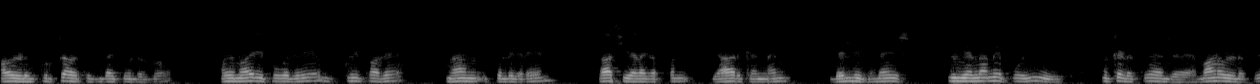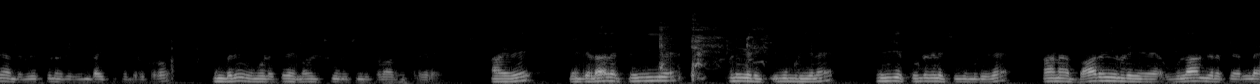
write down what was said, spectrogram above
அவர்களுக்கு உற்சாகத்தை உண்டாக்கி கொண்டிருக்கிறோம். அது மாதிரி போவதிலே குறிப்பாக நான் சொல்லுகிறேன் ராசி அழகப்பன் யார் கண்ணன் டெல்லி கணேஷ் இவங்க எல்லாமே போய் மக்களிடத்தில் அந்த மாணவர்களிடத்தில் அந்த விழிப்புணர்வை உண்டாக்கி கொண்டிருக்கிறோம் என்பதை உங்களிடத்தில் மகிழ்ச்சியோடு சொல்லிக்கொள்ள ஆசைப்படுகிறேன் ஆகவே எங்களால் பெரிய பணிகளை செய்ய முடியலை பெரிய தொண்டுகளை செய்ய முடியல. ஆனால் பாரதியினுடைய உலாங்கிற பேரில்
